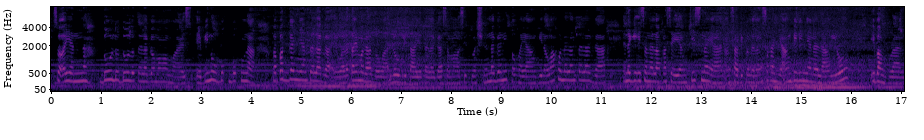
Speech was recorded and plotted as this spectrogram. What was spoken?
So ayan na, dulo-dulo talaga mga Mars. Eh binubukbuk na. Kapag ganyan talaga, eh wala tayong magagawa. Lugi tayo talaga sa mga sitwasyon na ganito. Kaya ang ginawa ko na lang talaga, eh nag-iisa na lang kasi yung cheese na yan. Ang sabi ko na lang sa kanya, ang bilhin niya na lang yung ibang brand.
